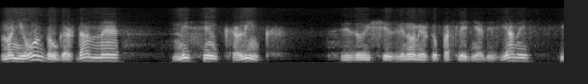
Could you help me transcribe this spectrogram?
но не он долгожданная missing link, связующее звено между последней обезьяной и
